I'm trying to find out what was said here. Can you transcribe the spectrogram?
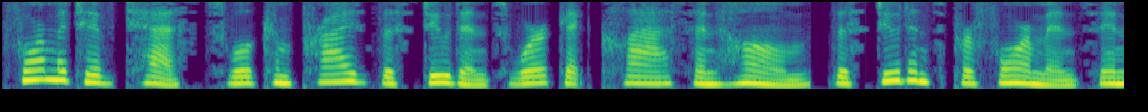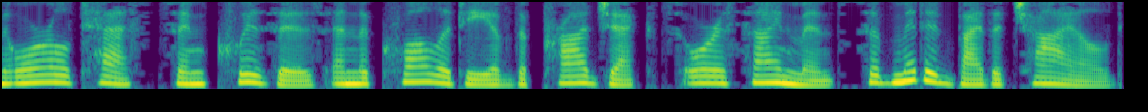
Formative tests will comprise the student's work at class and home, the student's performance in oral tests and quizzes and the quality of the projects or assignments submitted by the child.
